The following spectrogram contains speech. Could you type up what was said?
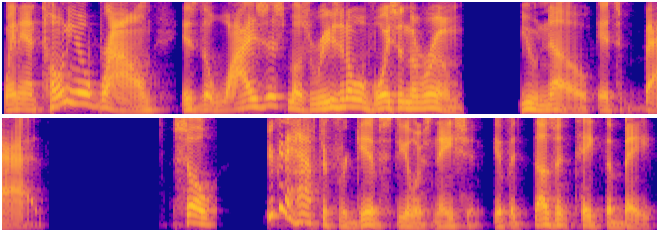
When Antonio Brown is the wisest, most reasonable voice in the room, you know it's bad. So you're going to have to forgive Steelers Nation if it doesn't take the bait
